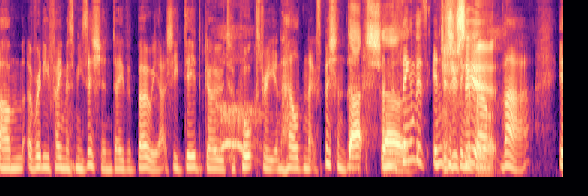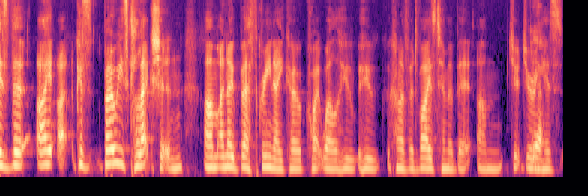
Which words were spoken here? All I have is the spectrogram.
um, a really famous musician, David Bowie, actually did go to Cork Street and held an exhibition there. That show. And the thing that's interesting about it? that is that I, because Bowie's collection, um, I know Beth Greenacre quite well, who who kind of advised him a bit um, d- during Yeah. his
